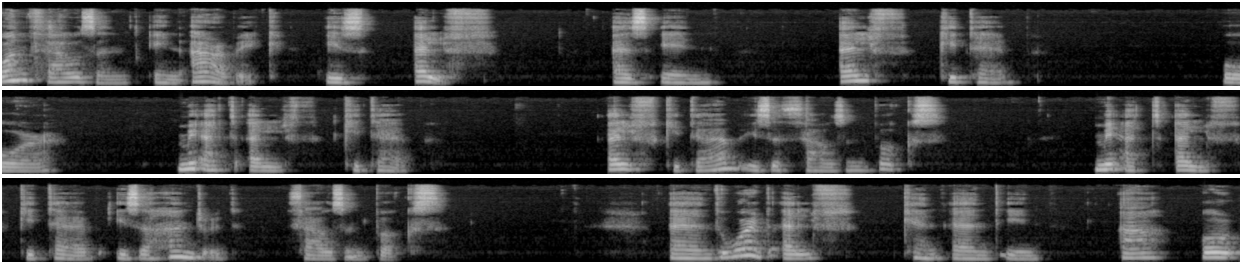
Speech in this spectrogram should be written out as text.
1000 in Arabic is elf, as in elf kitab or mi'at elf kitab. Elf kitab is a thousand books. Mi'at elf kitab is a hundred thousand books. And the word elf can end in a or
